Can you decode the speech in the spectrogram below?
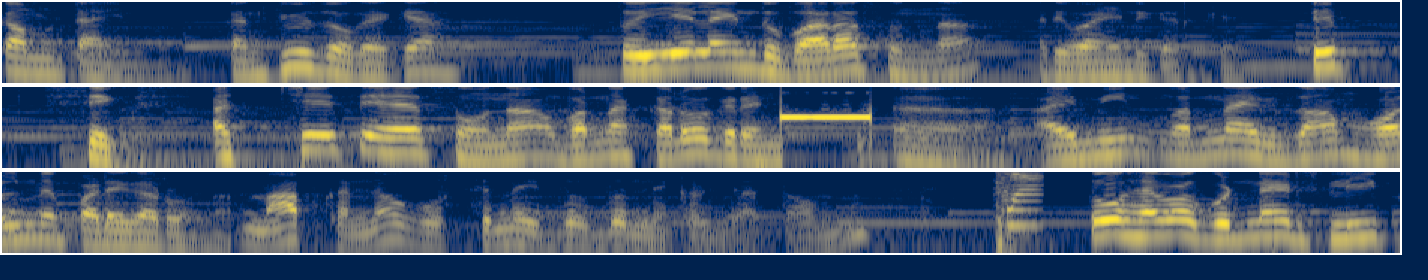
कम टाइम में। कंफ्यूज हो गए क्या? तो ये लाइन दोबारा सुनना रिवाइंड करके। सिक्स अच्छे से है सोना वरना करो आई मीन वरना एग्ज़ाम हॉल में पड़ेगा रोना। माफ़ करना गुस्से में इधर उधर निकल जाता हूँ। तो have a good night sleep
